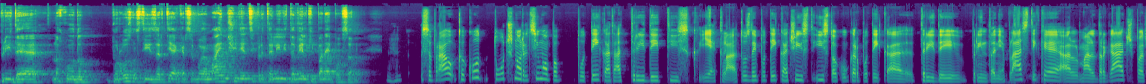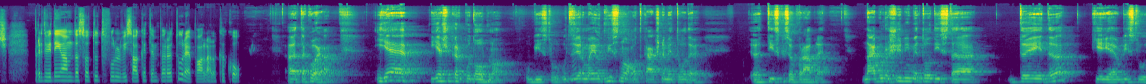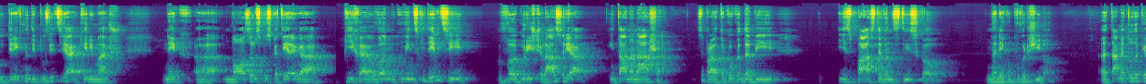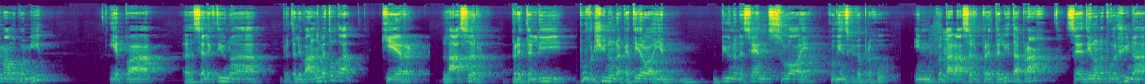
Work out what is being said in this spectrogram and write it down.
pride lahko do poroznosti, zaradi tega, ker se bodo manjši delci pretalili, ta veliki pa ne povsem. Mhm. Se pravi, kako točno recimo poteka ta 3D tisk jekla? To zdaj poteka čist isto, kot poteka 3D printanje plastike ali mal drugače. Pač predvidevam, da so tudi full visoke temperature, pol ali kako. A, tako je. je. Je še kar podobno v bistvu, oziroma je odvisno od kakšne metode eh, tisk se uporablja. Najbolj razširjeni metodi sta DED, kjer je v bistvu direktna depozicija, kjer imaš nek uh, nozel, skozi katerega pihajo ven kovinski delci v gorišče laserja in ta nanaša. Se pravi, tako kot da bi iz paste ven stiskal na neko površino. Uh, ta metoda, ki imamo pa mi, je pa uh, selektivna preteljevalna metoda, kjer laser pretali površino, na katero je bil nanesen sloj kovinskega prahu. In ko ta mhm. laser pretali ta prah, se je delovna površina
